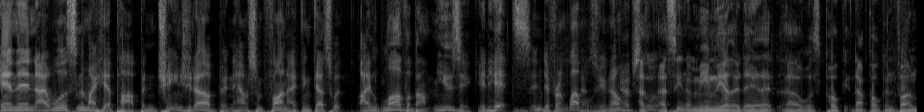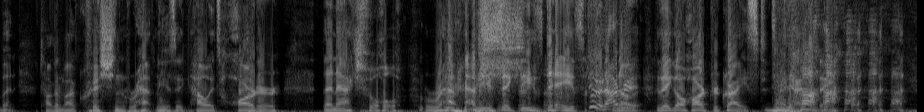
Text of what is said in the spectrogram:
and then I will listen to my hip hop and change it up and have some fun. I think that's what I love about music. It hits in different levels, you know? I, Absolutely. I seen a meme the other day that uh, was poking, not poking fun, but talking about Christian rap music, how it's harder than actual rap music these days. Dude, I You know, they go hard for Christ. that kind of thing.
